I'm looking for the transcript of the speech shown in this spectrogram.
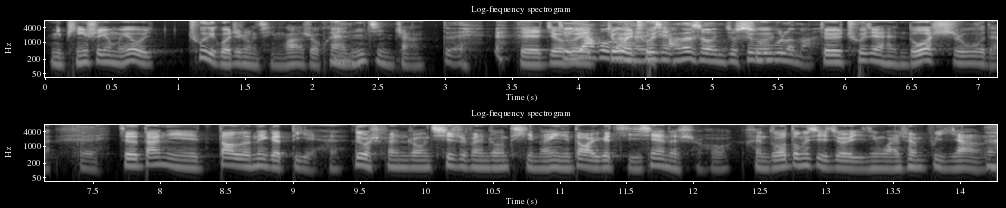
你平时又没有处理过这种情况的时候，会很紧张。对，对，就会就会出现的时候，你就失误了嘛。就会出现很多失误的。对，就当你到了那个点，六十分钟、七十分钟，体能已经到一个极限的时候，很多东西就已经完全不一样了。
